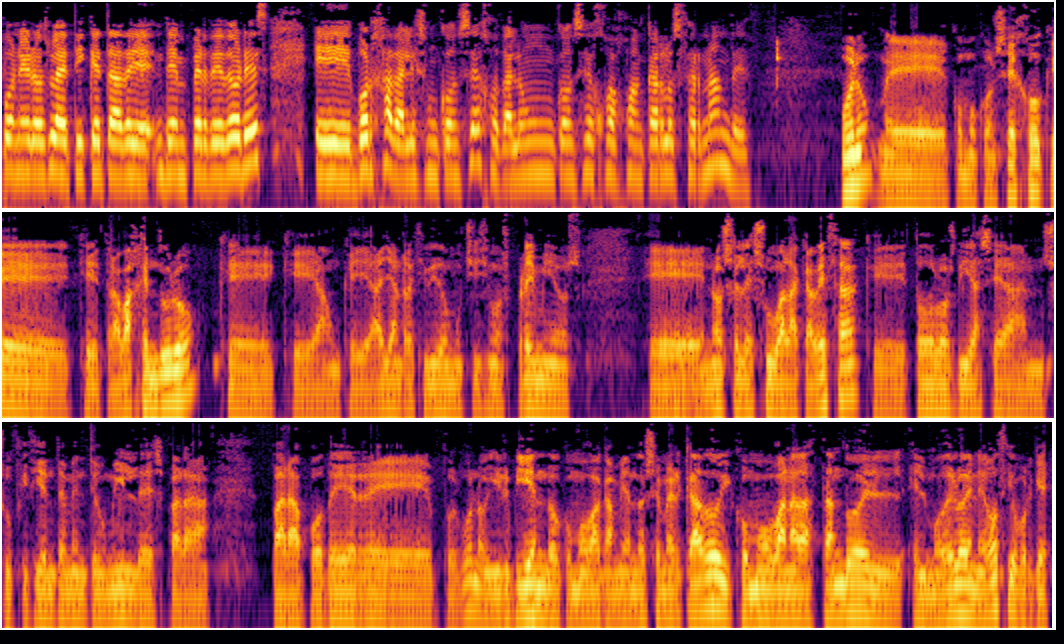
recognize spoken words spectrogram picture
poneros la etiqueta de, de emperdedores. Eh, Borja, dales un consejo, dale un consejo a Juan Carlos Fernández. Bueno, eh, como consejo que, que trabajen duro, que, que, aunque hayan recibido muchísimos premios, eh, no se les suba la cabeza, que todos los días sean suficientemente humildes para, para poder eh, pues bueno ir viendo cómo va cambiando ese mercado y cómo van adaptando el, el, modelo de negocio. Porque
